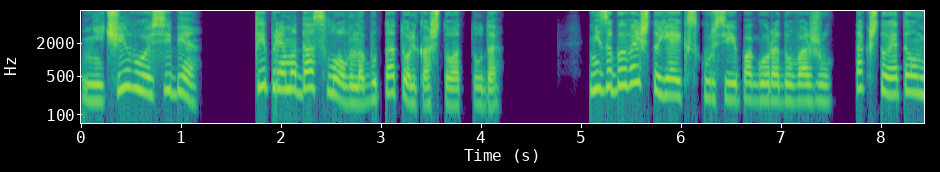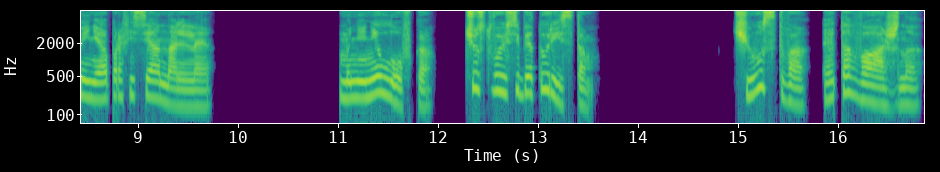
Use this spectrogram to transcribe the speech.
Ничего себе. Ты прямо дословно, будто только что оттуда. Не забывай, что я экскурсии по городу вожу, так что это у меня профессиональное. Мне неловко. Чувствую себя туристом. Чувство это важно,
